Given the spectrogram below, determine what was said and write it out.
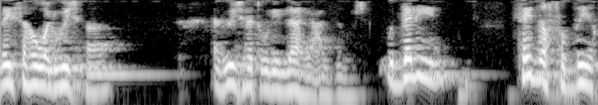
ليس هو الوجهة الوجهة لله عز وجل. والدليل سيدنا الصديق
